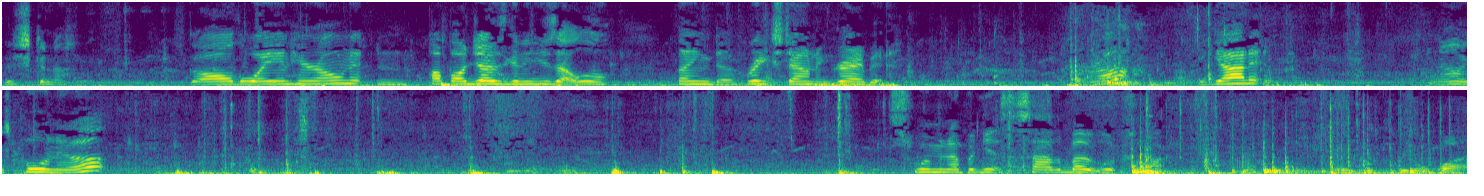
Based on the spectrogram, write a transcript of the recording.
we're just gonna go all the way in here on it and Papa Joe's gonna use that little thing to reach down and grab it. All right, he got it. Now he's pulling it up. Swimming up against the side of the boat, looks like. Big old white.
